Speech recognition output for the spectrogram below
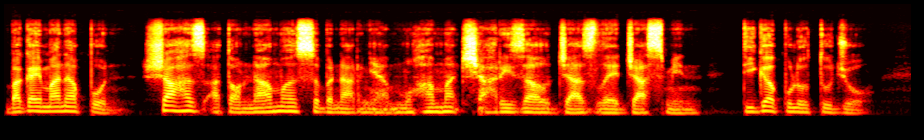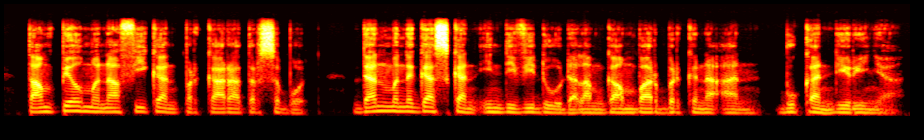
Bagaimanapun, Shahaz atau nama sebenarnya Muhammad Shahrizal Jazle Jasmine, 37, tampil menafikan perkara tersebut dan menegaskan individu dalam gambar berkenaan bukan dirinya.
